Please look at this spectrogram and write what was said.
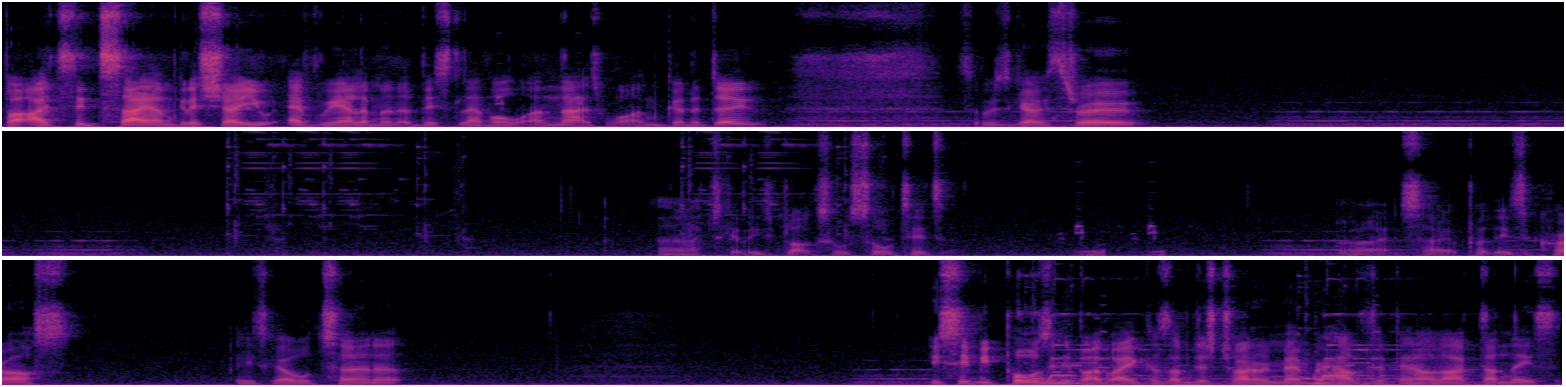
But I did say I'm going to show you every element of this level and that's what I'm going to do. So let's go through. I have to get these blocks all sorted. Alright, so put these across These go alternate. You see me pausing it by the way because I'm just trying to remember how flipping hell I've done these.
